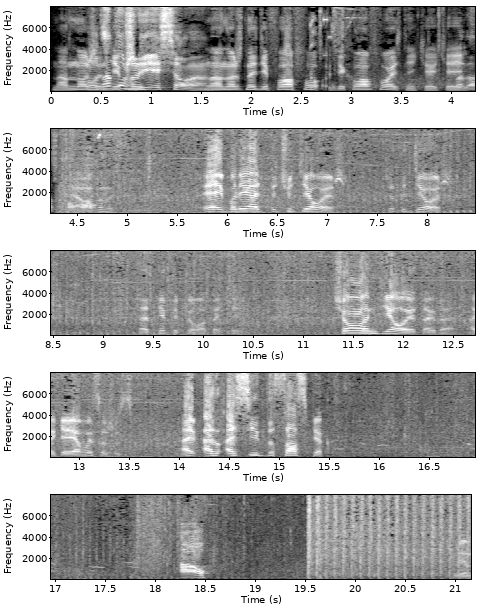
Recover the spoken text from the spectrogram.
Нам нужен Вот это диф- уже весело. Нам нужны дифлофо... дихлофосники, окей. Я могу Эй, блядь, ты что делаешь? Что ты делаешь? Это не ты пилот, окей. Что он делает тогда? Окей, я высажусь. А, а, Асид, да суспект. Ау. Блин,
